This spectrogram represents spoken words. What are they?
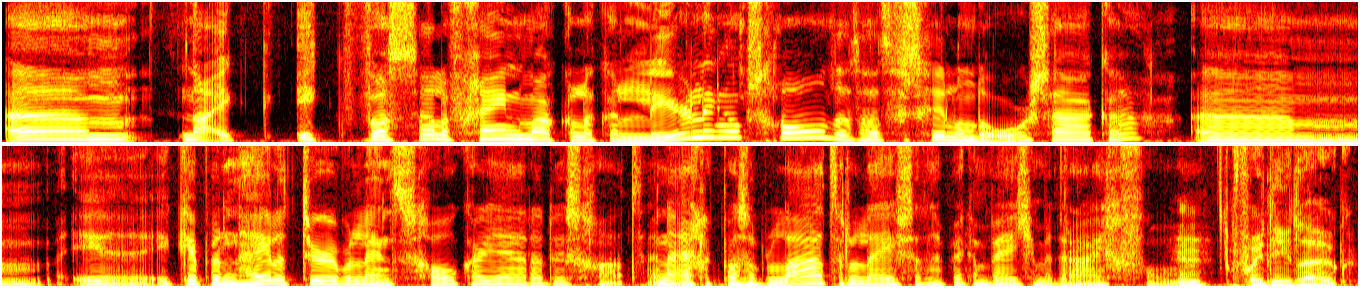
Ehm, nou, ik, ik was zelf geen makkelijke leerling op school. Dat had verschillende oorzaken. Ehm, eh, ik heb een hele turbulente schoolcarrière dus gehad. En eigenlijk pas op latere leeftijd heb ik een beetje mijn draai gevonden. Hm. Vond je het niet leuk?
